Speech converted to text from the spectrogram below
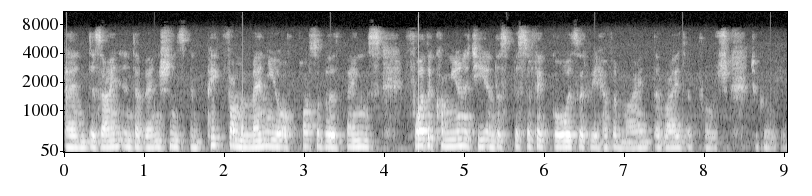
and design interventions and pick from a menu of possible things for the community and the specific goals that we have in mind, the right approach to go here.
